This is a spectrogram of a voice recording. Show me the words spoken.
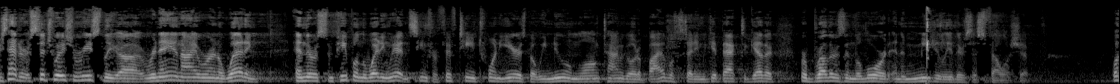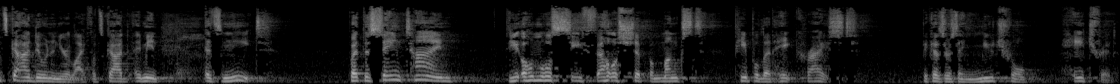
We just had a situation recently. Uh, Renee and I were in a wedding, and there were some people in the wedding we hadn't seen for 15, 20 years, but we knew them a long time ago at a Bible study. We get back together. We're brothers in the Lord, and immediately there's this fellowship. What's God doing in your life? What's God? I mean, it's neat. But at the same time, you almost see fellowship amongst people that hate Christ because there's a mutual hatred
